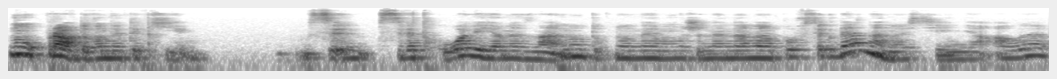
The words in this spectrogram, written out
ну, правда, вони такі святкові, я не знаю. Ну, тобто, не може не на повсякденне носіння, але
